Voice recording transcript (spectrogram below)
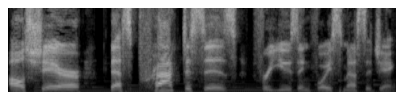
I'll share best practices for using voice messaging.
